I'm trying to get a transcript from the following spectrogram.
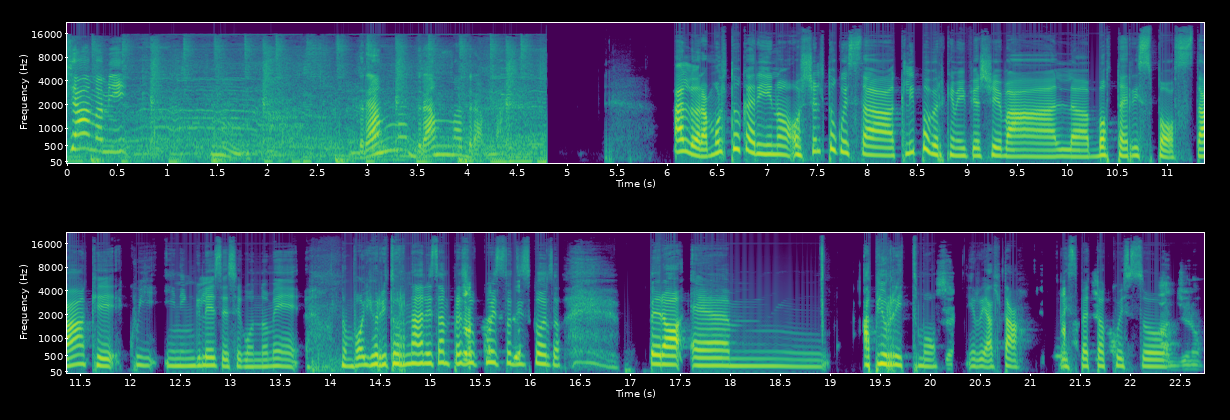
Chiamami. Dramma, dramma, dramma. Allora, molto carino. Ho scelto questa clip perché mi piaceva il botta e risposta, che qui in inglese secondo me, non voglio ritornare sempre su questo discorso, però ehm, ha più ritmo Sì. in realtà rispetto a questo. Immagino.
